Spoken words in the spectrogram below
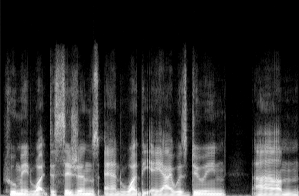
who made what decisions, and what the AI was doing. Um,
